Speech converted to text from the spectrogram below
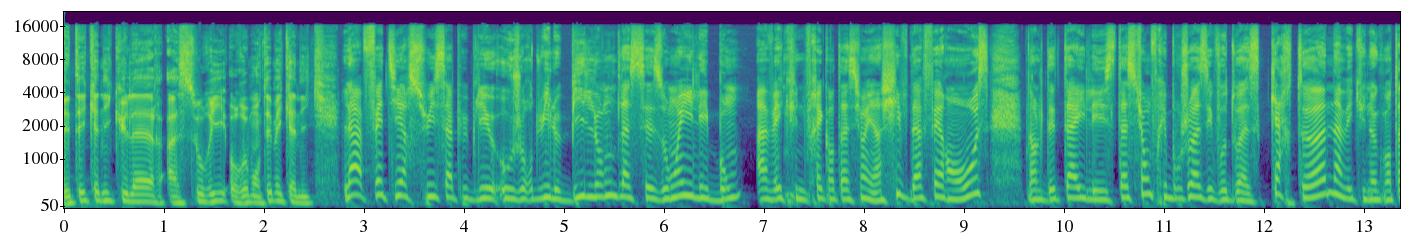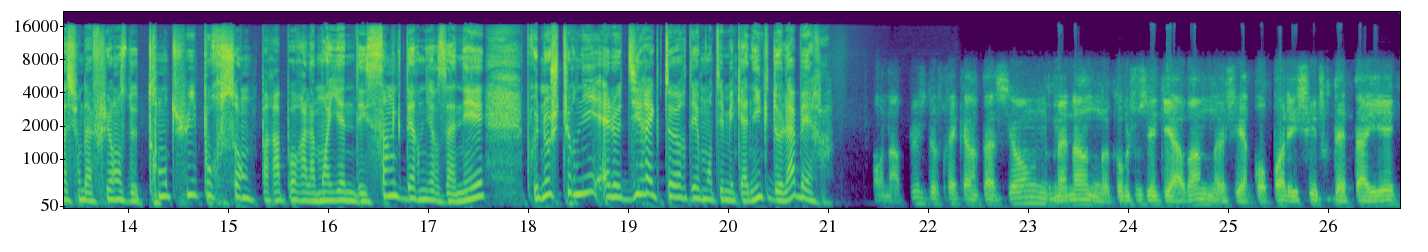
L'été caniculaire a souri aux remontées mécaniques. La fêtière suisse a publié aujourd'hui le bilan de la saison et il est bon avec une fréquentation et un chiffre d'affaires en hausse. Dans le détail, les stations fribourgeoises et vaudoises cartonnent avec une augmentation d'affluence de 38% par rapport à la moyenne des cinq dernières années. Bruno Sturny est le directeur des remontées mécaniques de la BERA on a plus de fréquentation. Maintenant, comme je vous ai dit avant, j'ai encore pas les chiffres détaillés,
